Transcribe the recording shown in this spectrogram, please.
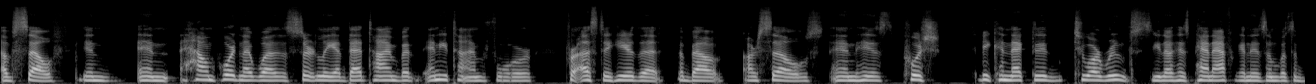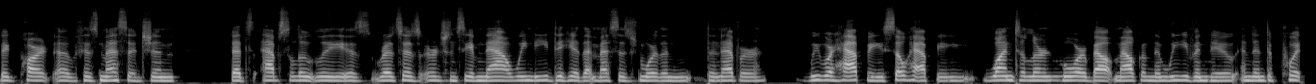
of self and and how important that was certainly at that time, but any time for for us to hear that about ourselves and his push to be connected to our roots. You know, his Pan Africanism was a big part of his message, and that's absolutely, as Reg says, urgency of now. We need to hear that message more than than ever. We were happy, so happy, one to learn more about Malcolm than we even knew, and then to put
